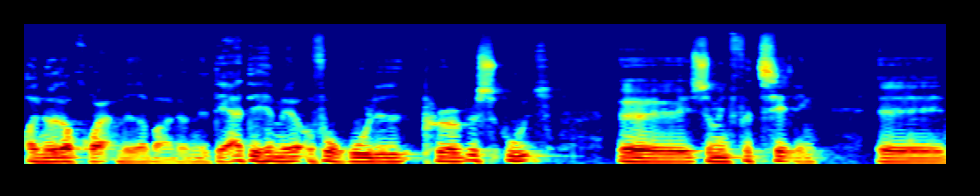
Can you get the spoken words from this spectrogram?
og noget, der rører medarbejderne. Det er det her med at få rullet purpose ud øh, som en fortælling, øh,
